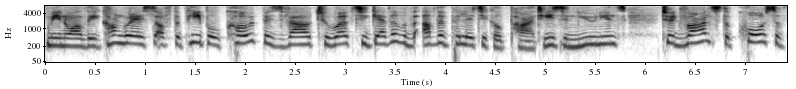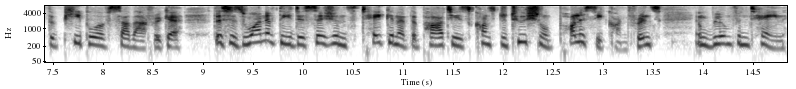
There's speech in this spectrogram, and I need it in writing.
Meanwhile, the Congress of the People, COPE, is vowed to work together with other political parties and unions to advance the cause of the people of South Africa. This is one of the decisions taken at the party's Constitutional Policy Conference in Bloemfontein.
